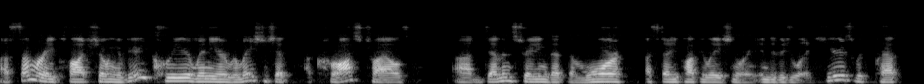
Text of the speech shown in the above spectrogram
uh, summary plot showing a very clear linear relationship across trials, uh, demonstrating that the more a study population or an individual adheres with PrEP,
